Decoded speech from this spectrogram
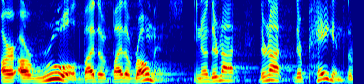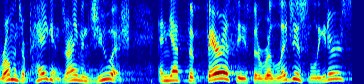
are, are ruled by the, by the Romans. You know, they're not, they're not, they're pagans. The Romans are pagans. They're not even Jewish. And yet the Pharisees, the religious leaders,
